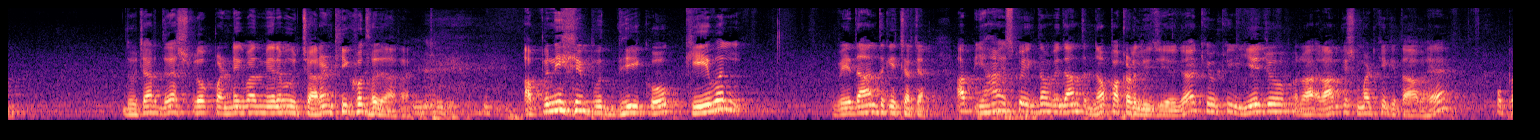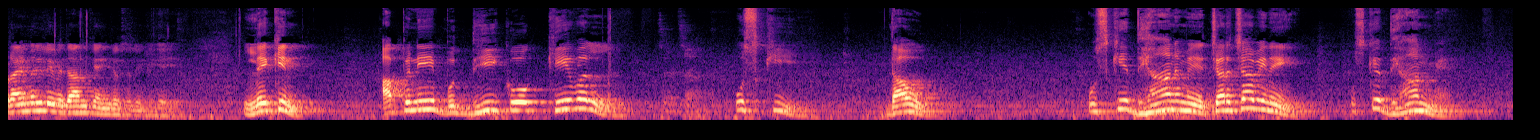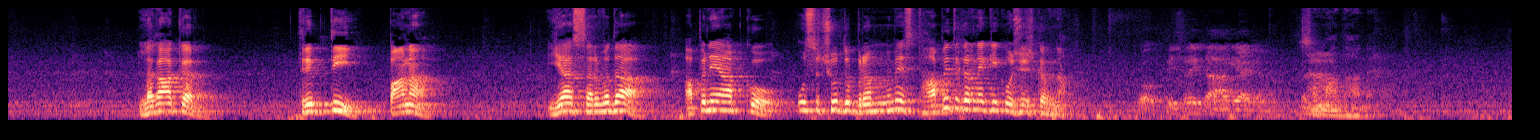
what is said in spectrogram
दो चार दस श्लोक पढ़ने के बाद मेरे में उच्चारण ठीक होता जा रहा है। अपनी बुद्धि को केवल वेदांत की चर्चा। अब यहाँ इसको एकदम वेदांत न पकड़ लीजिएगा क्योंकि ये जो रा, रामकृष्ण मठ की किताब है वो प्राइमरीली वेदांत के एंगल से लिखी गई है। लेकिन अपनी बुद्धि को केवल उसकी दाऊ उसके ध्यान में चर्चा भी नहीं उसके ध्यान में लगाकर तृप्ति पाना या सर्वदा अपने आप को उस शुद्ध ब्रह्म में स्थापित करने की कोशिश करना। वो पिछले का आगे आ गया समाधान है।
